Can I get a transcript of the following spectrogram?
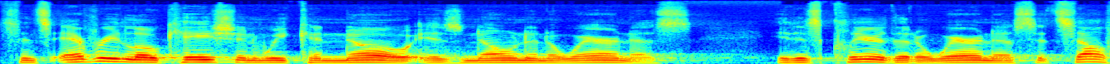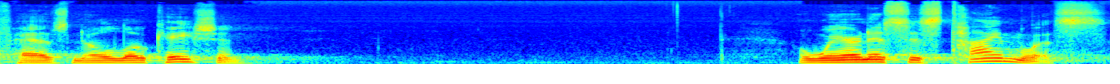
Since every location we can know is known in awareness, it is clear that awareness itself has no location. Awareness is timeless.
